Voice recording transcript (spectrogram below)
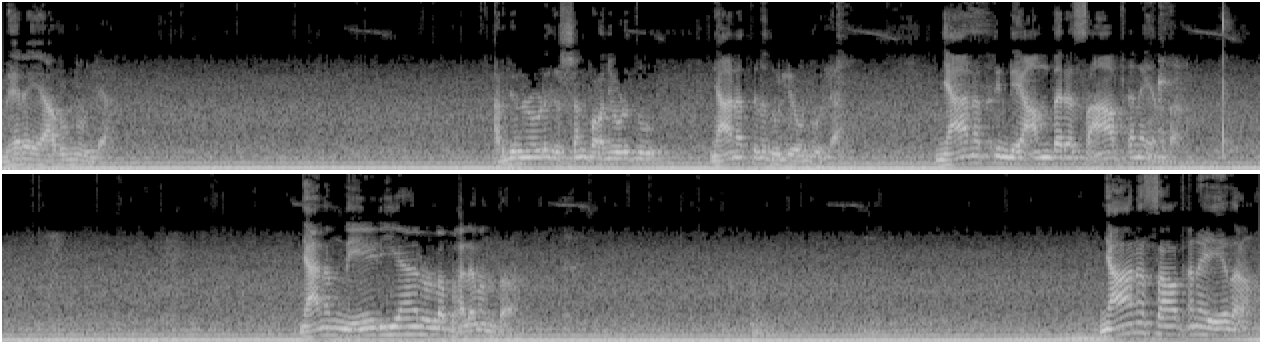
വേറെ യാതൊന്നുമില്ല അർജുനനോട് കൃഷ്ണൻ പറഞ്ഞു കൊടുത്തു ജ്ഞാനത്തിന് തുല്യമൊന്നുമില്ല. ജ്ഞാനത്തിന്റെ ആന്തര സാധന എന്താണ് ജ്ഞാനം നേടിയാലുള്ള ഫലം എന്താണ് ജ്ഞാനസാധന ഏതാണ്?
